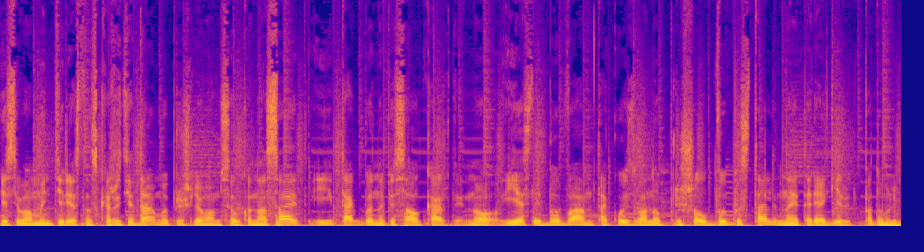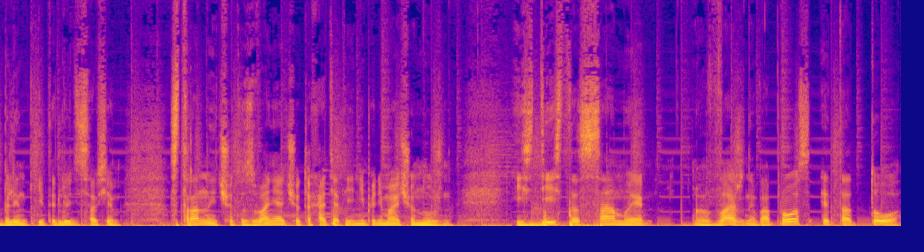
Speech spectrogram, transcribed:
Если вам интересно, скажите да, мы пришлем вам ссылку на сайт. И так бы написал каждый. Но если бы вам такой звонок пришел, вы бы стали на это реагировать? Подумали, блин, блин, какие-то люди совсем странные, что-то звонят, что-то хотят, я не понимаю, что нужно. И здесь-то самый важный вопрос – это то,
